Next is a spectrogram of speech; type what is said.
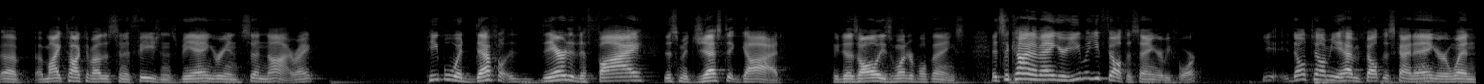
Uh, Mike talked about this in Ephesians be angry and sin not, right? People would definitely dare to defy this majestic God who does all these wonderful things. It's the kind of anger you, you felt this anger before. You, don't tell me you haven't felt this kind of anger when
